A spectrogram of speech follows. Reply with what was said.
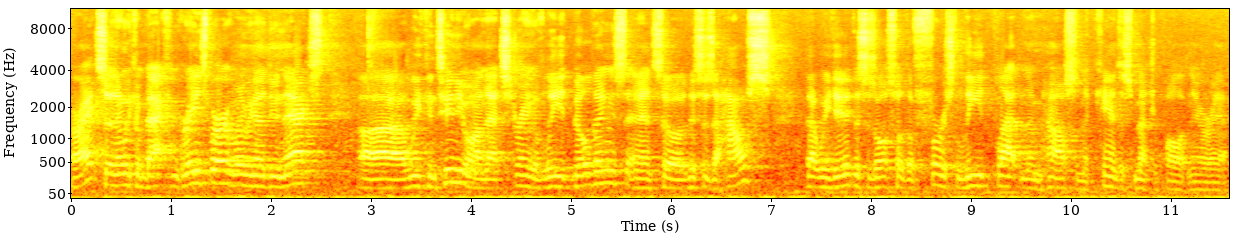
All right, so then we come back from Greensburg. What are we going to do next? Uh, we continue on that string of LEED buildings. And so this is a house that we did. This is also the first LEED platinum house in the Kansas metropolitan area.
